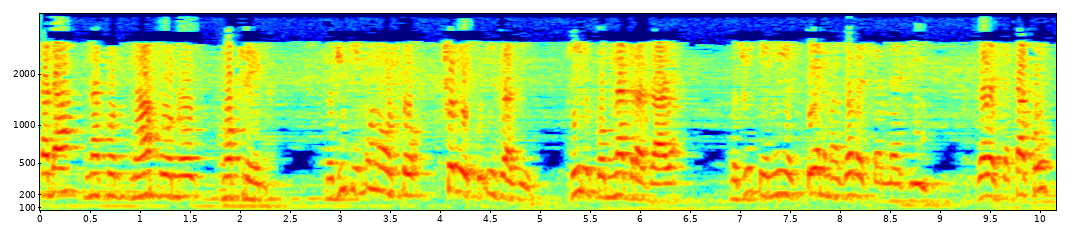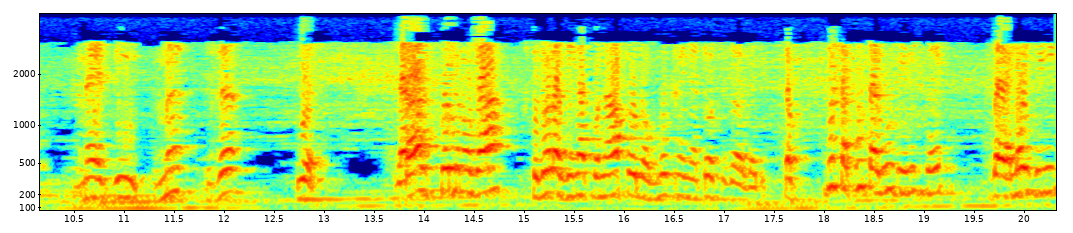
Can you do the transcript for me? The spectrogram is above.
kada? Nakon napornog mokrenja. Međutim, ono što čovjeku izlazi prilikom nadražaja, međutim nije sperma, zove se mezi. Zove se kako? Medi, M, z, j. za razliku od onoga što dolazi nakon napornog mukrenja, to se zove vedi. Dobro, dosta puta ljudi misle da je medi,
